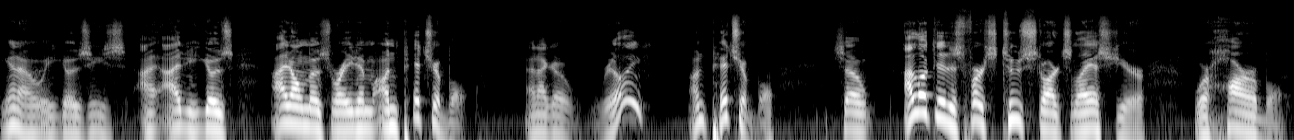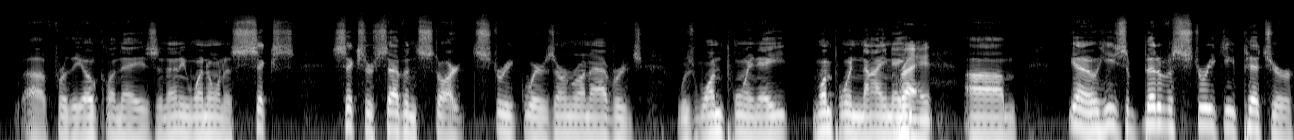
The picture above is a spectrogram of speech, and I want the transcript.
You know, he goes, "He's I, I he goes, I'd almost rate him unpitchable," and I go, "Really, unpitchable?" So I looked at his first two starts last year were horrible uh, for the Oakland A's, and then he went on a six six or seven start streak where his earned run average was 1.8, 1.98. Right. Um, you know, he's a bit of a streaky pitcher.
